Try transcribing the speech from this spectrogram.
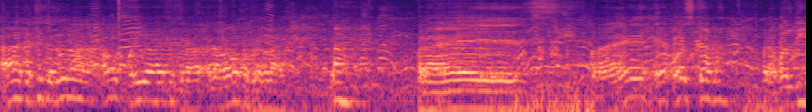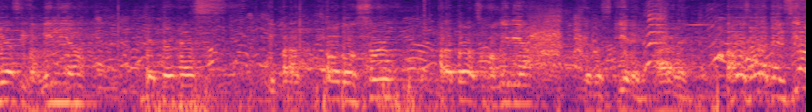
Ah, cachito Luna, vamos por ahí a eso, la, la vamos a programar. Ah, para, eh, para eh, Oscar, para Juan Díaz y familia de Texas y para todo su, para toda su familia que los quiere. Vamos a la atención,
